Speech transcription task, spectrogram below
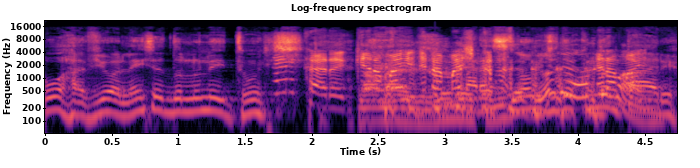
Porra, a violência do Looney Tunes. Cara, que era Não, mais. Era mais Parece é nome de violento, documentário.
